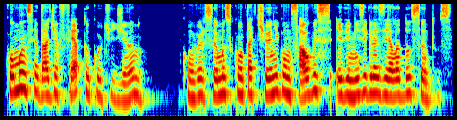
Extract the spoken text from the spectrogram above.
como a ansiedade afeta o cotidiano, conversamos com Tatiane Gonçalves e Denise Graziella dos Santos,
